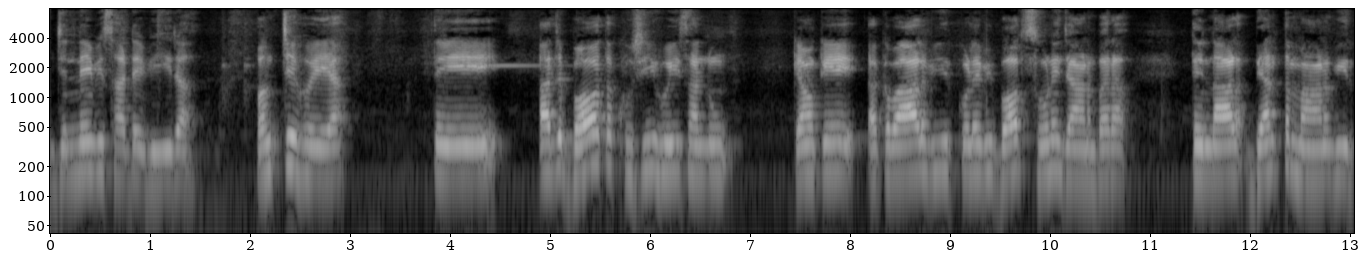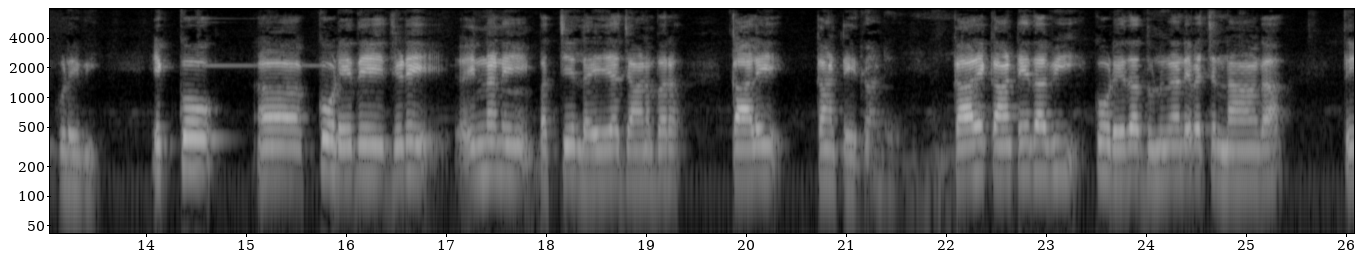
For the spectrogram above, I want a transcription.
ਜਿੰਨੇ ਵੀ ਸਾਡੇ ਵੀਰ ਆ ਪਹੁੰਚੇ ਹੋਏ ਆ ਤੇ ਅੱਜ ਬਹੁਤ ਖੁਸ਼ੀ ਹੋਈ ਸਾਨੂੰ ਕਿਉਂਕਿ ਇਕਬਾਲ ਵੀਰ ਕੋਲੇ ਵੀ ਬਹੁਤ ਸੋਹਣੇ ਜਾਨਵਰ ਆ ਤੇ ਨਾਲ ਬੇਅੰਤ ਮਾਨ ਵੀਰ ਕੋਲੇ ਵੀ। ਇੱਕੋ ਘੋੜੇ ਦੇ ਜਿਹੜੇ ਇਹਨਾਂ ਨੇ ਬੱਚੇ ਲਏ ਆ ਜਾਨਵਰ ਕਾਲੇ ਕਾਂਟੇ ਦੇ। ਕਾਲੇ ਕਾਂਟੇ ਦਾ ਵੀ ਘੋੜੇ ਦਾ ਦੁਨੀਆ ਦੇ ਵਿੱਚ ਨਾਂ ਗਾ ਤੇ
